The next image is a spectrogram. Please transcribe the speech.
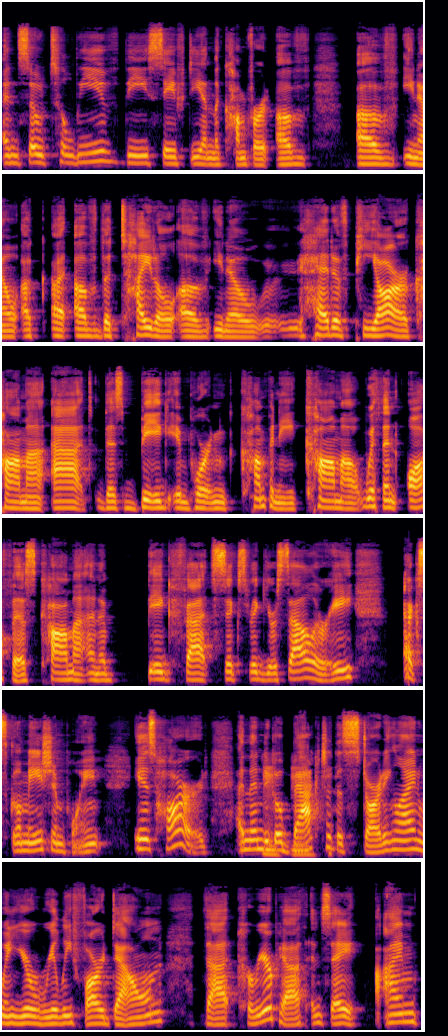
And so to leave the safety and the comfort of of you know a, a, of the title of you know head of PR comma at this big important company comma with an office comma and a big fat six figure salary exclamation point is hard and then to go mm-hmm. back to the starting line when you're really far down that career path and say i'm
